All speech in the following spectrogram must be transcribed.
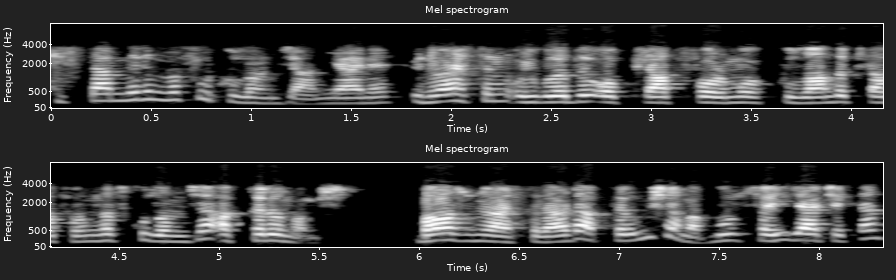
sistemlerin nasıl kullanacağını yani üniversitenin uyguladığı o platformu, kullandığı platformu nasıl kullanacağı aktarılmamış bazı üniversitelerde aktarılmış ama bu sayı gerçekten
